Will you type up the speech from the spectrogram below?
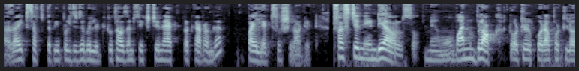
rights of the people disability two thousand sixteen act ప్రకారంగా pilot social audit first in India also మేము వన్ బ్లాక్ టోటల్ కోరాపుట్లో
